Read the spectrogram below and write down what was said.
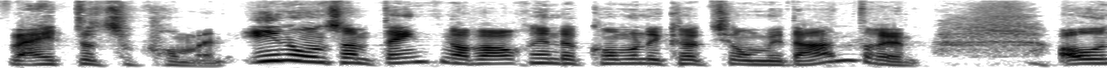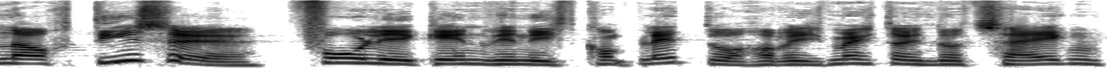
weiterzukommen. In unserem Denken, aber auch in der Kommunikation mit anderen. Und auch diese Folie gehen wir nicht komplett durch, aber ich möchte euch nur zeigen,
